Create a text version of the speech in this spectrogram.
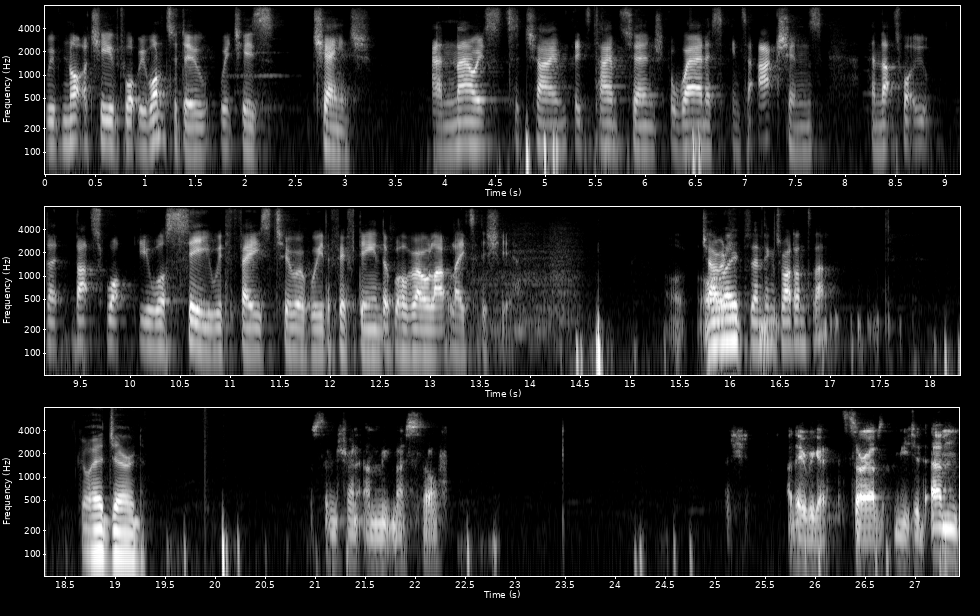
we've not achieved what we want to do, which is change. And now it's to time it's time to change awareness into actions and that's what that that's what you will see with phase two of We the 15 that will roll out later this year. Jared, All right. anything to add on to that? Go ahead, Jared. So I'm trying to unmute myself. Oh, there we go. Sorry, I was muted. Um,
